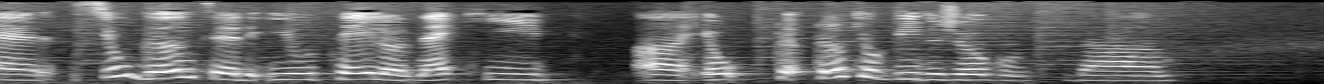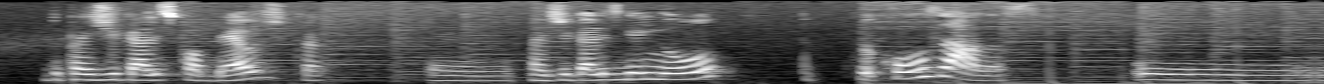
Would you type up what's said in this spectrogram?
é se o Gunter e o Taylor, né, que uh, eu, pelo que eu vi do jogo da, do País de Gales com a Bélgica, é, o País de Gales ganhou com os alas o,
